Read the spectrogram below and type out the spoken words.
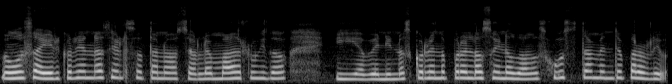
Vamos a ir corriendo hacia el sótano, hacerle más ruido y a venirnos corriendo por el oso y nos vamos justamente para arriba.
